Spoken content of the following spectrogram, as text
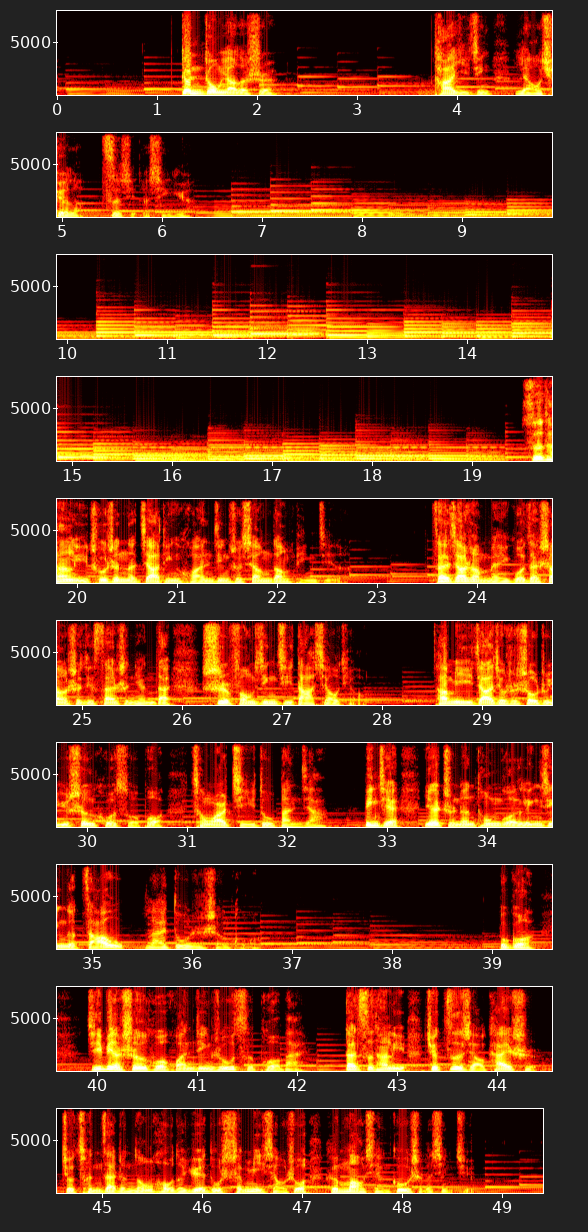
更重要的是，他已经了却了自己的心愿。斯坦李出生的家庭环境是相当贫瘠的。再加上美国在上世纪三十年代适逢经济大萧条，他们一家就是受制于生活所迫，从而几度搬家，并且也只能通过零星的杂物来度日生活。不过，即便生活环境如此破败，但斯坦利却自小开始就存在着浓厚的阅读神秘小说和冒险故事的兴趣。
